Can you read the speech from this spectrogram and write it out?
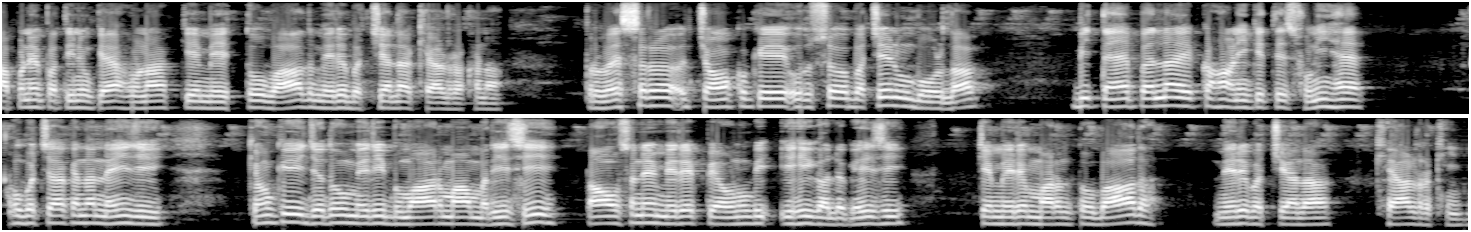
ਆਪਣੇ ਪਤੀ ਨੂੰ ਕਿਹਾ ਹੋਣਾ ਕਿ ਮੇਰੇ ਤੋਂ ਬਾਅਦ ਮੇਰੇ ਬੱਚਿਆਂ ਦਾ ਖਿਆਲ ਰੱਖਣਾ। ਪ੍ਰੋਫੈਸਰ ਚੌਂਕ ਕੇ ਉਸ ਬੱਚੇ ਨੂੰ ਬੋਲਦਾ, ਵੀ ਤੈਂ ਪਹਿਲਾਂ ਇਹ ਕਹਾਣੀ ਕਿਤੇ ਸੁਣੀ ਹੈ? ਉਹ ਬੱਚਾ ਕਹਿੰਦਾ, ਨਹੀਂ ਜੀ, ਕਿਉਂਕਿ ਜਦੋਂ ਮੇਰੀ ਬਿਮਾਰ ਮਾਂ ਮਰੀ ਸੀ, ਤਾਂ ਉਸਨੇ ਮੇਰੇ ਪਿਓ ਨੂੰ ਵੀ ਇਹੀ ਗੱਲ ਕਹੀ ਸੀ ਕਿ ਮੇਰੇ ਮਰਨ ਤੋਂ ਬਾਅਦ ਮੇਰੇ ਬੱਚਿਆਂ ਦਾ ਖਿਆਲ ਰੱਖੀ।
